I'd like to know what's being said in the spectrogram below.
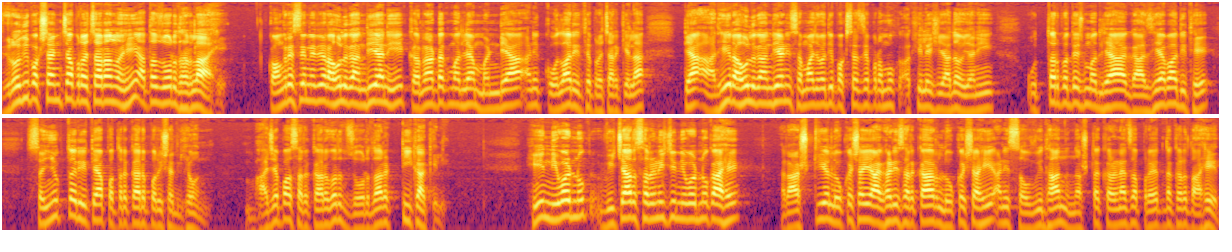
विरोधी पक्षांच्या प्रचारानंही आता जोर धरला आहे. काँग्रेसचे नेते राहुल गांधी यांनी कर्नाटकमधल्या मंड्या आणि कोलार इथे प्रचार केला. त्याआधी राहुल गांधी आणि समाजवादी पक्षाचे प्रमुख अखिलेश यादव यांनी उत्तर प्रदेशमधल्या गाझियाबाद इथे संयुक्तरित्या पत्रकार परिषद घेऊन भाजपा सरकारवर जोरदार टीका केली. ही निवडणूक विचारसरणीची निवडणूक आहे. राष्ट्रीय लोकशाही आघाडी सरकार लोकशाही आणि संविधान नष्ट करण्याचा प्रयत्न करत आहेत.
